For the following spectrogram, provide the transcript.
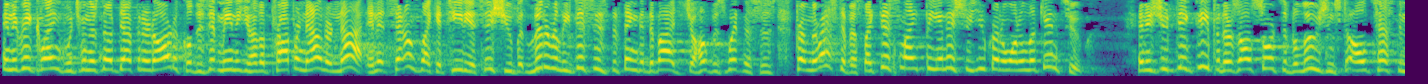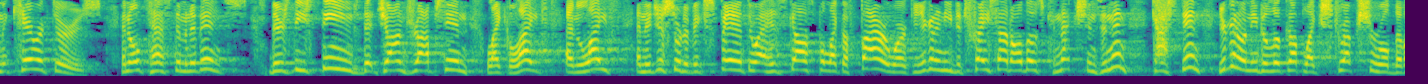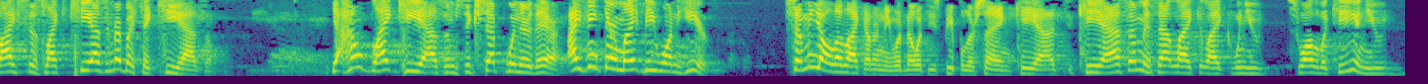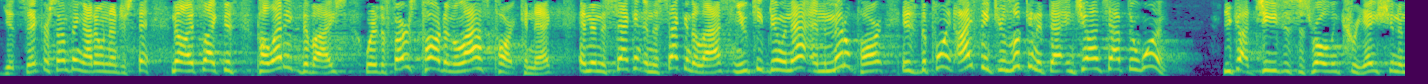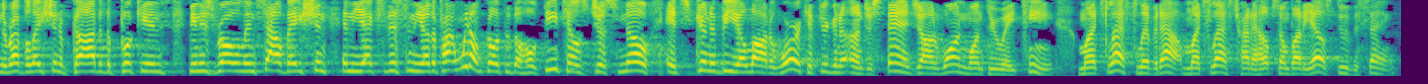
In the Greek language, when there's no definite article, does it mean that you have a proper noun or not? And it sounds like a tedious issue, but literally this is the thing that divides Jehovah's Witnesses from the rest of us. Like this might be an issue you're going to want to look into. And as you dig deeper, there's all sorts of allusions to Old Testament characters and Old Testament events. There's these themes that John drops in like light and life, and they just sort of expand throughout his gospel like a firework, and you're going to need to trace out all those connections. And then, gosh, then you're going to need to look up like structural devices like chiasm. Everybody say chiasm. Yeah, I don't like chiasms except when they're there. I think there might be one here. Some of y'all are like, I don't even know what these people are saying. chiasm? Uh, is that like, like when you swallow a key and you get sick or something? I don't understand. No, it's like this poetic device where the first part and the last part connect, and then the second and the second to last, and you keep doing that, and the middle part is the point. I think you're looking at that in John chapter 1. You got Jesus' role in creation and the revelation of God of the bookends, then his role in salvation and the Exodus and the other part. We don't go through the whole details, just know it's gonna be a lot of work if you're gonna understand John 1, 1 through 18. Much less live it out, much less try to help somebody else do the same.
